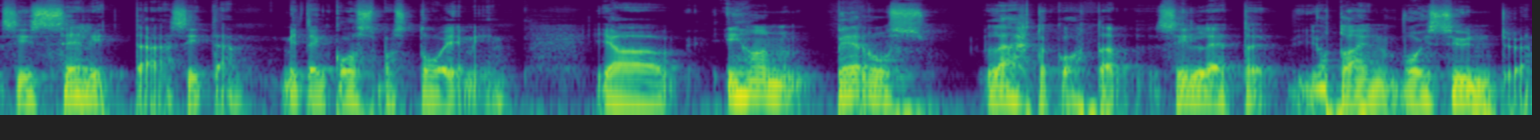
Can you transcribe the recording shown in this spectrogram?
siis selittää sitä, miten kosmos toimii. Ja ihan perus lähtökohta sille, että jotain voi syntyä,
